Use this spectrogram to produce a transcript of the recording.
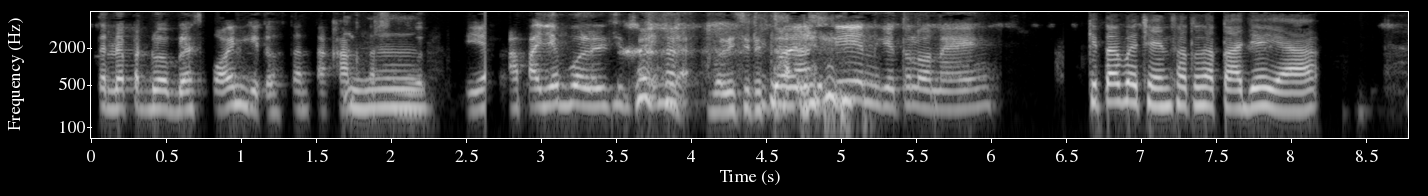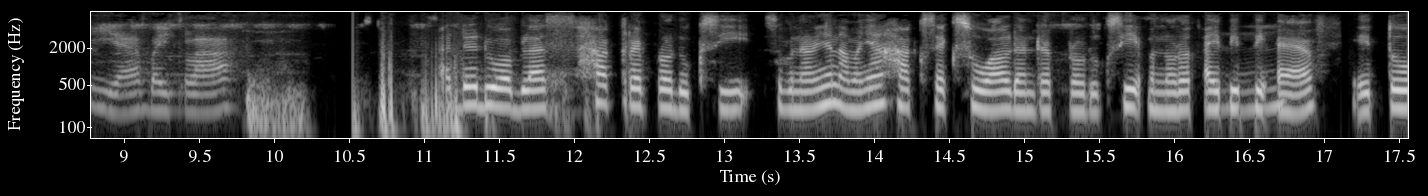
terdapat 12 poin gitu tentang hak hmm. tersebut. Iya, apa aja boleh diceritain nggak? boleh ceritain. Jelasin gitu loh, Neng. Kita bacain satu-satu aja ya. Iya, baiklah. Ada 12 hak reproduksi. Sebenarnya namanya hak seksual dan reproduksi menurut IPPF, hmm. itu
